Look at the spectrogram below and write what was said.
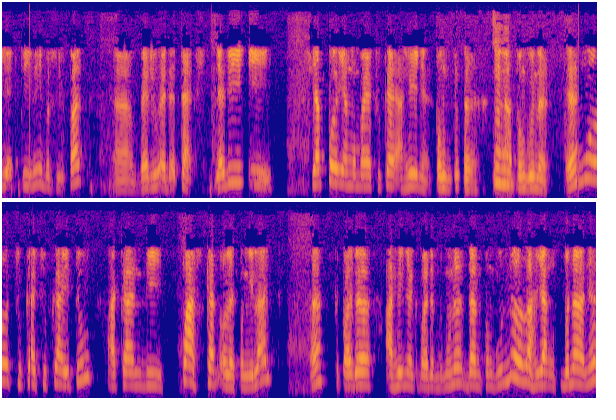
GST ini bersifat uh, value added tax. Jadi siapa yang membayar cukai akhirnya? Pengguna. Mm. Uh, pengguna. Ya. Semua cukai-cukai itu akan dipaskan oleh pengilan uh, kepada akhirnya kepada pengguna dan pengguna lah yang sebenarnya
